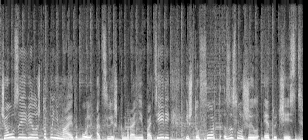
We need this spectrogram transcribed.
Чоу заявила, что понимает боль от слишком ранней потери и что Форд заслужил эту честь.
